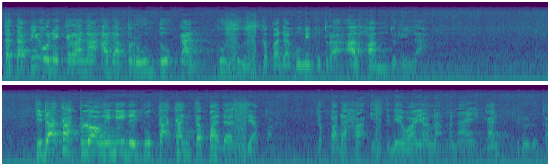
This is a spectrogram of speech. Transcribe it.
Tetapi oleh kerana ada peruntukan khusus kepada Bumi Putra, Alhamdulillah. Tidakkah peluang ini dibukakan kepada siapa? Kepada hak istimewa yang nak menaikkan kedudukan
